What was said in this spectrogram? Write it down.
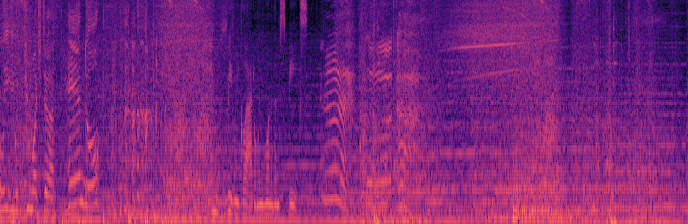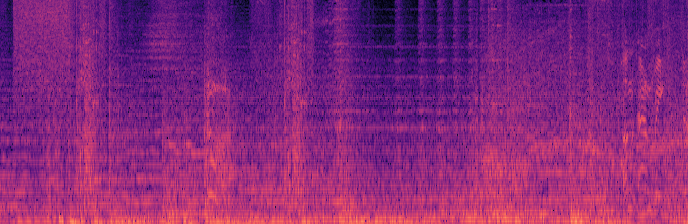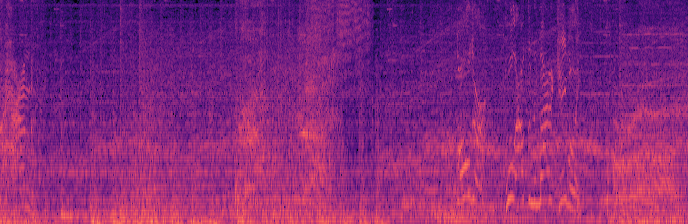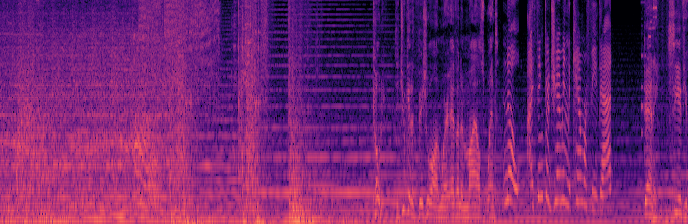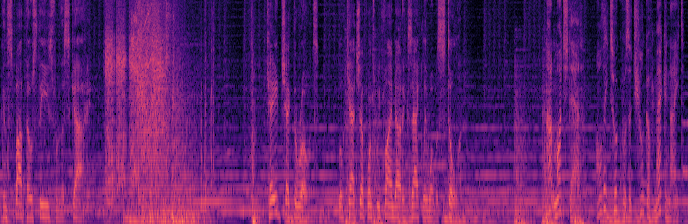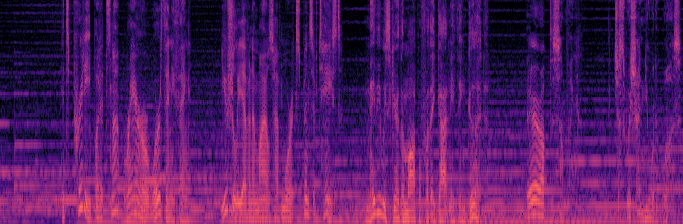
didn't leave you with too much to handle. I'm really glad only one of them speaks. Did you get a visual on where Evan and Myles went? No, I think they're jamming the camera feed, Dad. Dani, see if you can spot those thieves from the sky. Kade, check the roads. We'll catch up once we find out exactly what was stolen. Not much, Dad. All they took was a chunk of mechanite. It's pretty, but it's not rare or worth anything. Usually Evan and Myles have more expensive taste. Maybe we scared them off before they got anything good. They're up to something. I just wish I knew what it was.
